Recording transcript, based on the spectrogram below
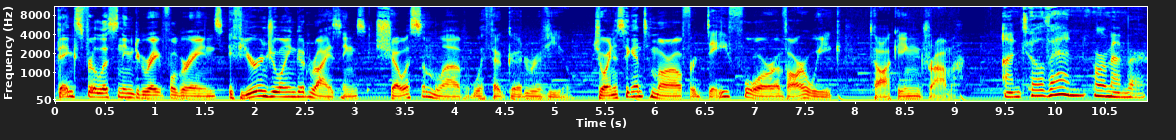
Thanks for listening to Grateful Grains. If you're enjoying Good Risings, show us some love with a good review. Join us again tomorrow for day four of our week talking drama. Until then, remember,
